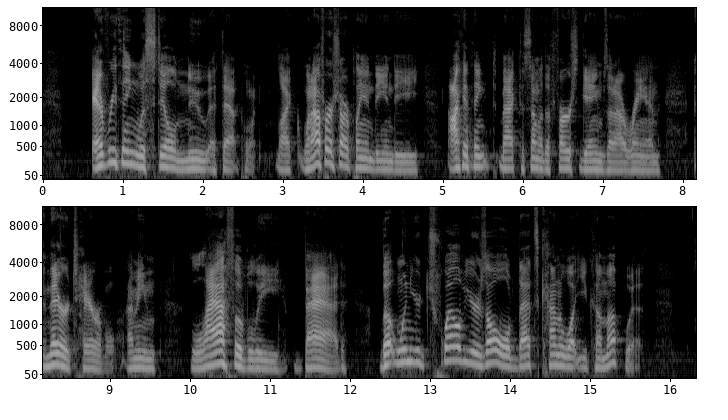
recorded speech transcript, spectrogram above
Everything was still new at that point. Like when I first started playing D and D, I can think back to some of the first games that I ran, and they are terrible. I mean, laughably bad. But when you're 12 years old, that's kind of what you come up with.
